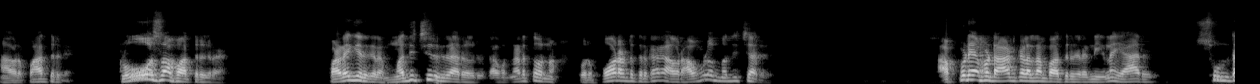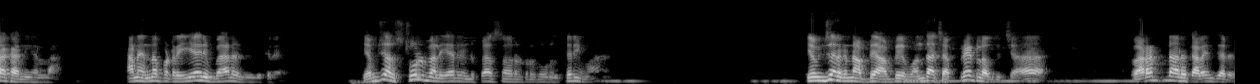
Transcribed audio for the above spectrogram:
நான் அவரை பார்த்துருக்கேன். க்ளோஸா பார்த்துருக்குறேன். பழகி இருக்கிறேன் மதிச்சிருக்கிறார் அவர். அவர் நடத்தணும் ஒரு போராட்டத்திற்காக அவர் அவ்வளவு மதிச்சாரு. அப்படியாப்பட்ட ஆட்களை தான் பார்த்துருக்குறேன். நீங்களாம் யாரு? சுண்டாக்கா நீங்கள்லாம். ஆனா என்ன பண்ணுற ஏறி மேலே நின்றுக்கிற எம்ஜிஆர் ஸ்டூல் மேல ஏறி நின்று பேசினார்ன்றது உனக்கு தெரியுமா? எம்ஜிஆருக்கு என்ன அப்படியே அப்படியே வந்தாச்சா? பிளேட்ல வந்துச்சா? விரட்டினாரு கலைஞர்.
